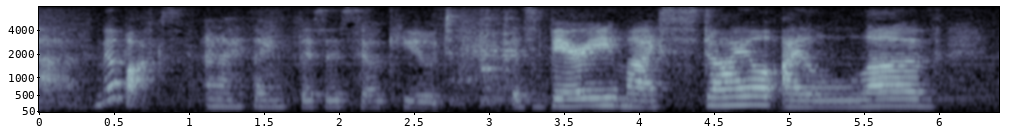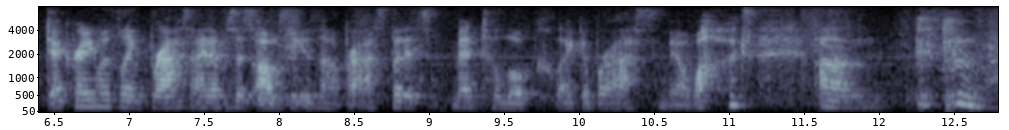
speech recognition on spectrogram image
uh, mailbox and I think this is so cute. It's very my style. I love decorating with like brass items. This obviously is not brass, but it's meant to look like a brass mailbox. Um,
